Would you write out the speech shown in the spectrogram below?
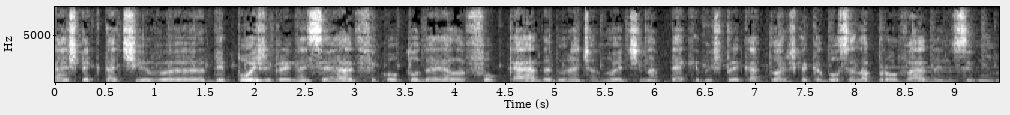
a expectativa, depois de pregar encerrado, ficou toda ela focada durante a noite na PEC dos precatórios, que acabou sendo aprovada no segundo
